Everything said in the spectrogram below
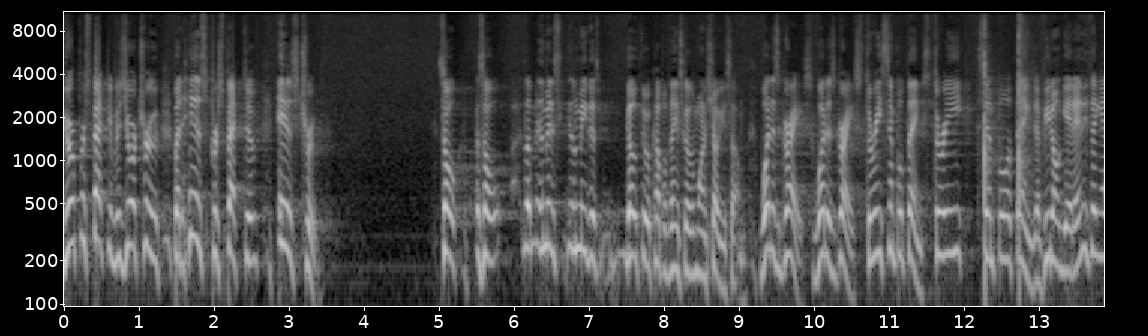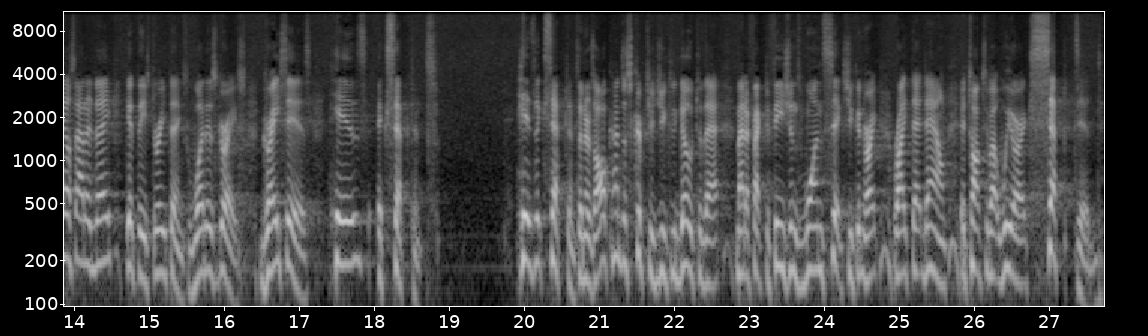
Your perspective is your truth, but his perspective is truth. So, so let, me, let, me just, let me just go through a couple things because I want to show you something. What is grace? What is grace? Three simple things. Three simple things. If you don't get anything else out of today, get these three things. What is grace? Grace is his acceptance. his acceptance. And there's all kinds of scriptures you could go to that. Matter of fact, Ephesians 1 6, you can write, write that down. It talks about we are accepted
